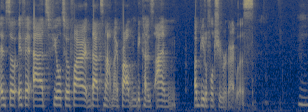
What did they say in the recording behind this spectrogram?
and so if it adds fuel to a fire, that's not my problem because I'm a beautiful tree regardless. Mm.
